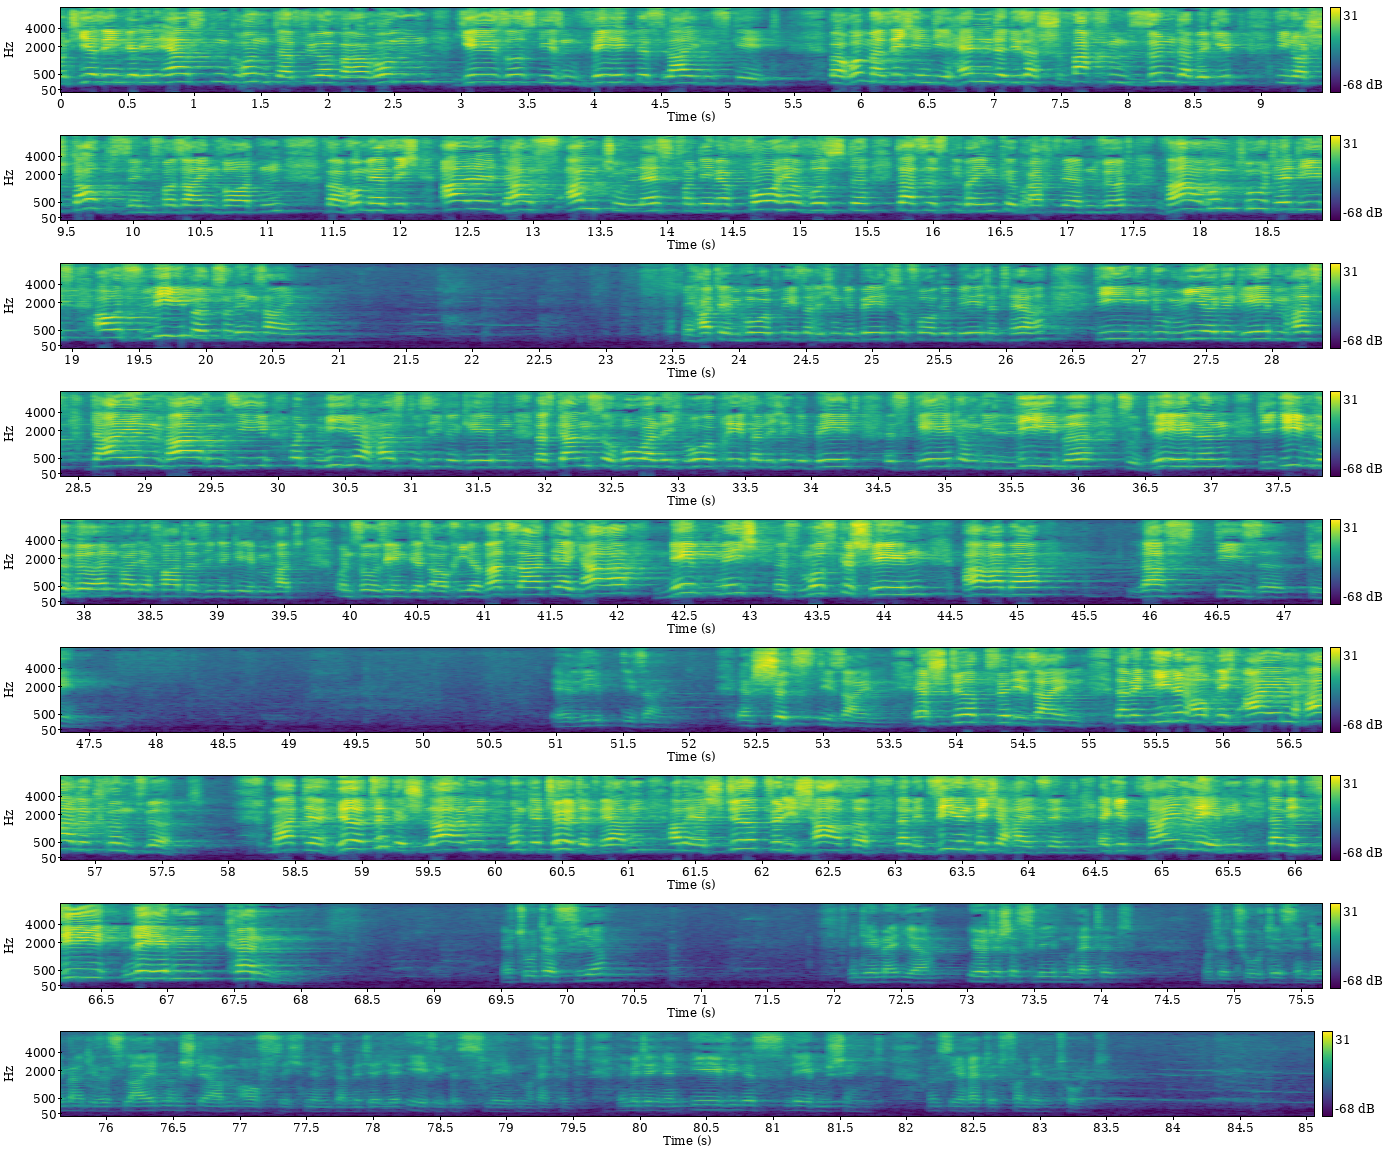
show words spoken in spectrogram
Und hier sehen wir den ersten Grund dafür, warum Jesus diesen Weg des Leidens geht warum er sich in die Hände dieser schwachen Sünder begibt, die nur Staub sind vor seinen Worten, warum er sich all das antun lässt, von dem er vorher wusste, dass es über ihn gebracht werden wird. Warum tut er dies aus Liebe zu den Seinen? Er hatte im hohepriesterlichen Gebet zuvor gebetet, Herr, die, die du mir gegeben hast, dein waren sie und mir hast du sie gegeben. Das ganze hohepriesterliche Gebet, es geht um die Liebe zu denen, die ihm gehören, weil der Vater sie gegeben hat. Und so sehen wir es auch hier. Was sagt er? Ja, nehmt mich, es muss geschehen, aber lasst diese gehen. Er liebt die Seinen. Er schützt die Seinen. Er stirbt für die Seinen, damit ihnen auch nicht ein Haar gekrümmt wird. Mag der Hirte geschlagen und getötet werden, aber er stirbt für die Schafe, damit sie in Sicherheit sind. Er gibt sein Leben, damit sie leben können. Er tut das hier, indem er ihr irdisches Leben rettet und er tut es, indem er dieses Leiden und Sterben auf sich nimmt, damit er ihr ewiges Leben rettet, damit er ihnen ewiges Leben schenkt und sie rettet von dem Tod.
